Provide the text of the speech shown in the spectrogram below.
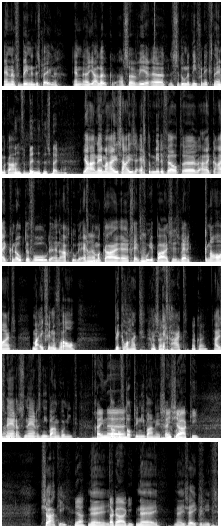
En een verbindende speler. En ja, leuk. Als ze weer, ze doen het niet voor niks, neem ik aan. een verbindende speler. Ja, nee, maar hij is, hij is echt een middenveld. eh, hij, hij knoopt de voorhoede en de achterhoede echt ja. aan elkaar. Geeft Ja. goede paasjes, werkt knalhard. Maar ik vind hem vooral bikkelhard. Hij is echt hard. Oké. Hij is Ja. nergens, nergens niet bang voor niet. Geen, Dan- eh, of tot hij niet bang is. geen zeg maar. Shaki. Shaki? Ja, Nee. Takagi. Nee. Nee, zeker niet.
